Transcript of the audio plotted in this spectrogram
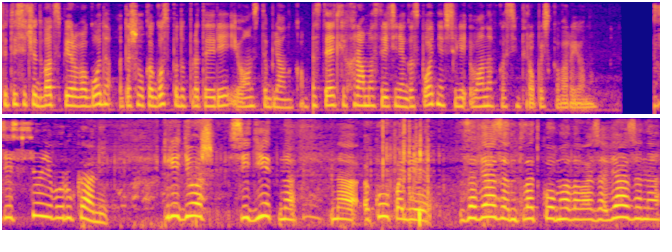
2021 года отошел к Господу протеерей Иоанн Стеблянко, настоятель храма Сретения Господня в селе Ивановка Симферопольского района. Здесь все его руками. Придешь, сидит на, на куполе, завязан платком, голова завязана.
